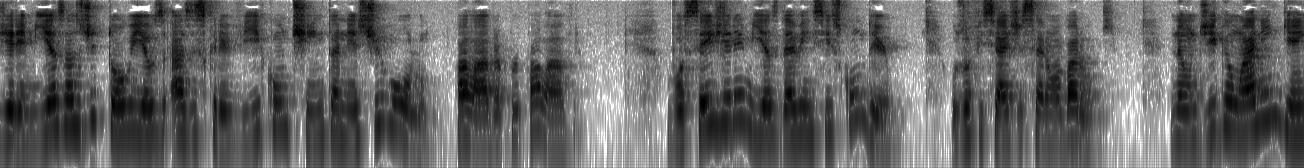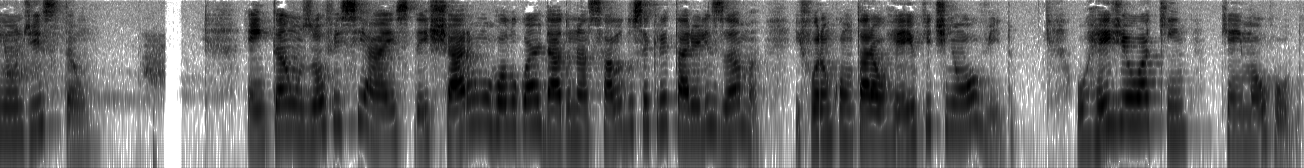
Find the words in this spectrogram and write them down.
Jeremias as ditou e eu as escrevi com tinta neste rolo, palavra por palavra. Você e Jeremias devem se esconder, os oficiais disseram a Baruque. Não digam a ninguém onde estão. Então os oficiais deixaram o rolo guardado na sala do secretário Elisama e foram contar ao rei o que tinham ouvido. O rei Jeoaquim queima o rolo.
